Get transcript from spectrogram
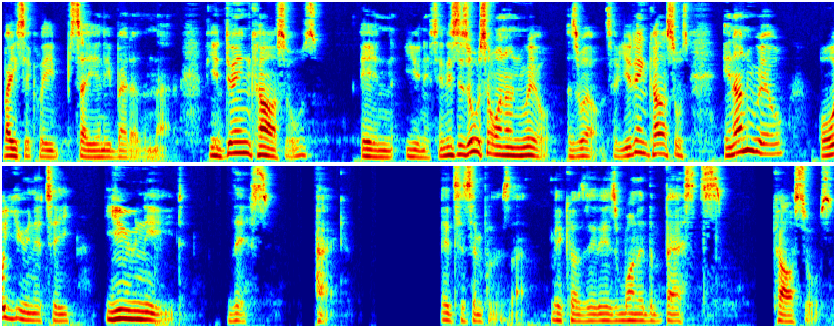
basically say any better than that. If you're doing castles in Unity, and this is also on Unreal as well. So if you're doing castles in Unreal or Unity, you need this pack. It's as simple as that because it is one of the best castles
